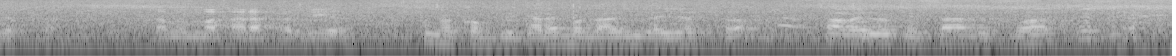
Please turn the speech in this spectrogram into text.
ya está. estamos majaras perdidas. Nos complicaremos la vida y ya está. A ver lo que sale, Juan.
